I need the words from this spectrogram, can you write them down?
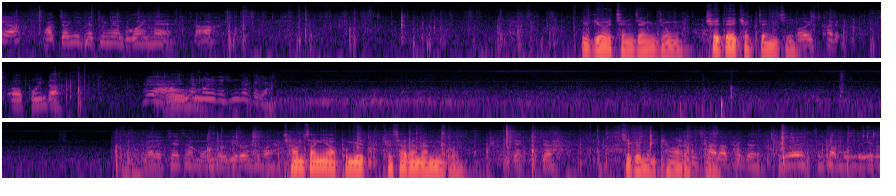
뭐예요? 박정희 대통령 누워있네. 딱. 6.25 전쟁 중 최대 격전지 어이, 가르. 어, 보인다. 야, 한잔 먹으니까 힘들다, 야. 나는 재산 목록 이뤄해봐. 참상의 아픔이 되살아나는 곳 기자, 기자. 지금은 평화롭다. 하나 산 거. 재산 목록 이뤄.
